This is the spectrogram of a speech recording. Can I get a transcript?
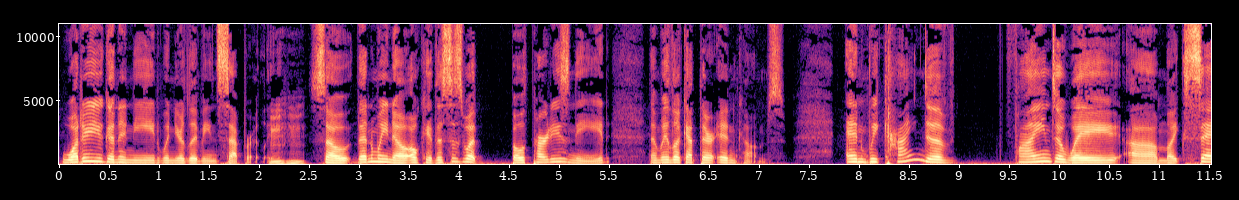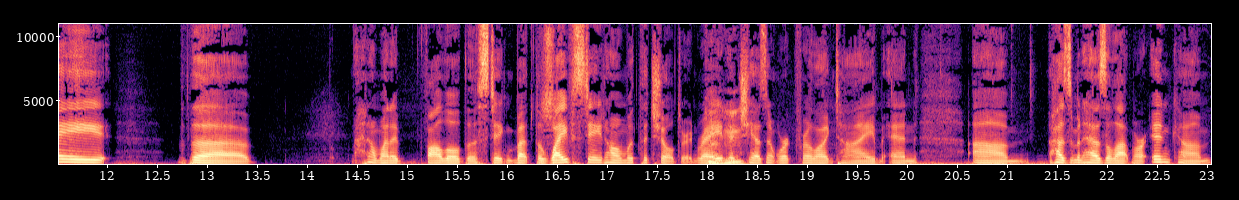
what are you going to need when you're living separately. So then we know, okay, this is what both parties need. Then we look at their incomes, and we kind of find a way, um, like say the I don't want to follow the stigma, but the wife stayed home with the children, right? And she hasn't worked for a long time, and um, husband has a lot more income.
